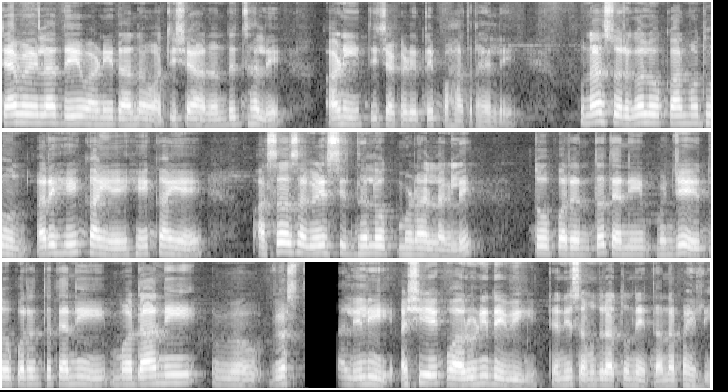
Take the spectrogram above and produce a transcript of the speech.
त्यावेळेला देव आणि दानव अतिशय आनंदित झाले आणि तिच्याकडे ते पाहत राहिले. पुन्हा स्वर्गलोकांमधून अरे हे काय आहे? हे काय आहे? असं सगळे सिद्ध लोक म्हणायला लागले. तोपर्यंत त्यांनी म्हणजे तोपर्यंत त्यांनी मदानी व्यस्त झालेली अशी एक वारुणी देवी त्यांनी समुद्रातून येताना पाहिली.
